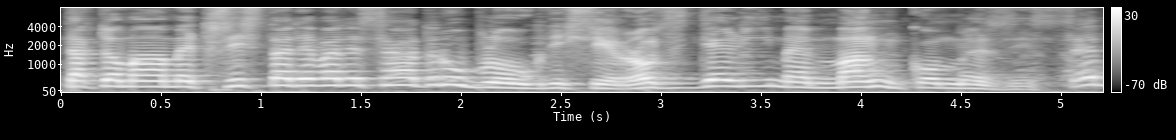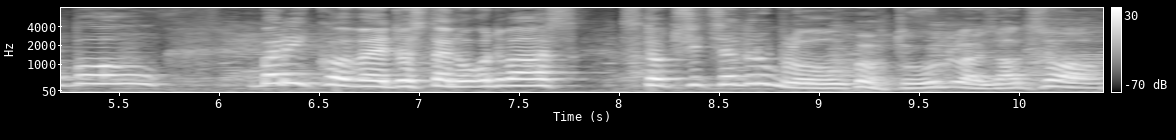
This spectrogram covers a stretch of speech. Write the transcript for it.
Tak to máme 390 rublů, když si rozdělíme manko mezi sebou. Barikové, dostanu od vás 130 rublů. Tuhle, za co?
